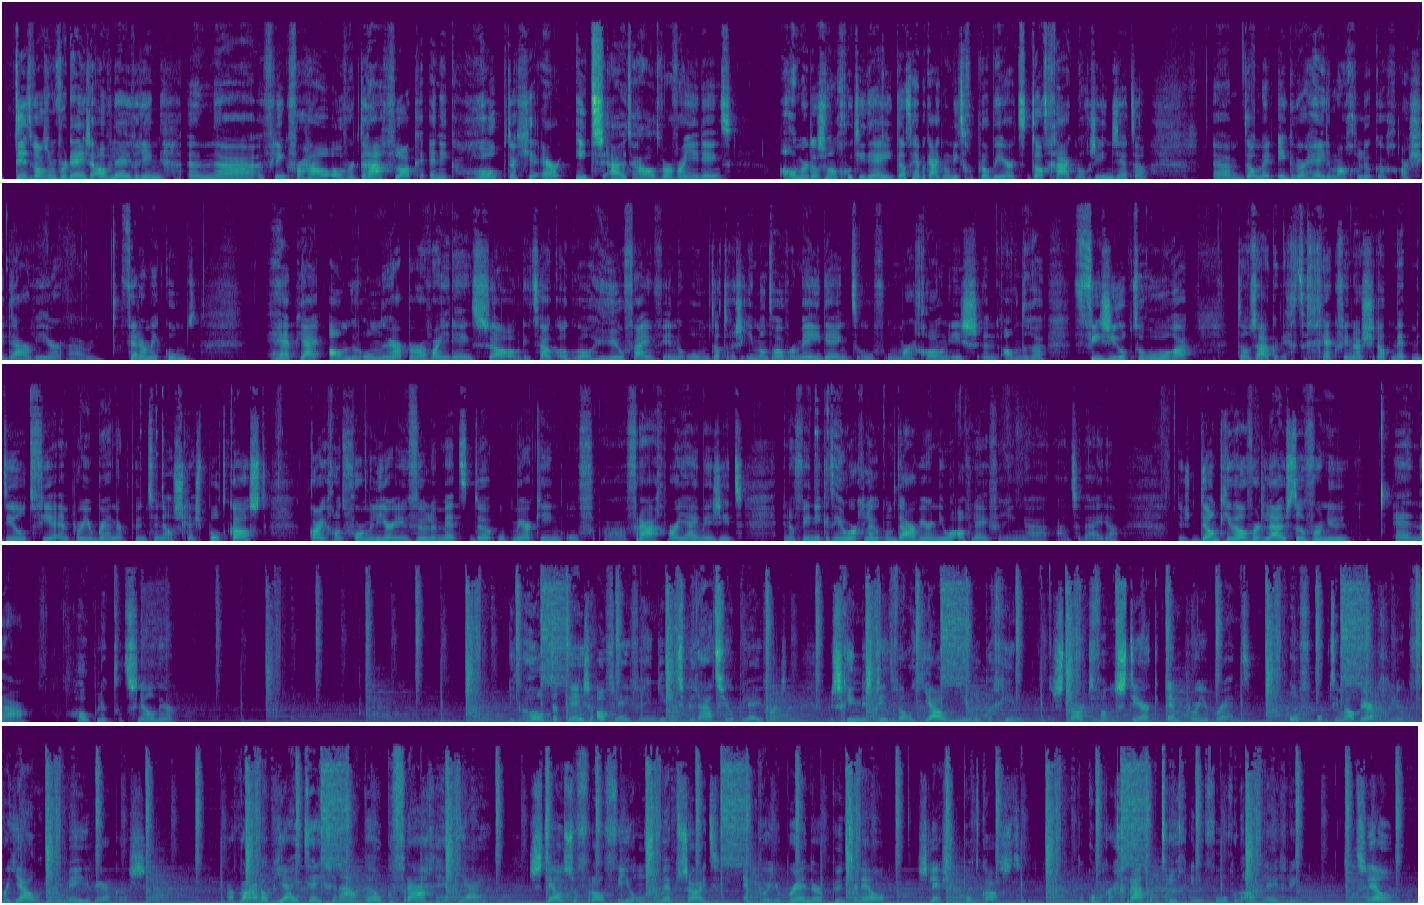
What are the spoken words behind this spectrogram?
dit was hem voor deze aflevering. Een, uh, een flink verhaal over draagvlak. En ik hoop dat je er iets uithaalt waarvan je denkt: Oh, maar dat is wel een goed idee. Dat heb ik eigenlijk nog niet geprobeerd. Dat ga ik nog eens inzetten. Um, dan ben ik weer helemaal gelukkig als je daar weer um, verder mee komt. Heb jij andere onderwerpen waarvan je denkt: Zo, dit zou ik ook wel heel fijn vinden, omdat er eens iemand over meedenkt. Of om er gewoon eens een andere visie op te horen dan zou ik het echt te gek vinden als je dat met me deelt via employerbrander.nl slash podcast. Kan je gewoon het formulier invullen met de opmerking of uh, vraag waar jij mee zit. En dan vind ik het heel erg leuk om daar weer een nieuwe aflevering uh, aan te wijden. Dus dankjewel voor het luisteren voor nu. En uh, hopelijk tot snel weer. Ik hoop dat deze aflevering je inspiratie oplevert. Misschien is dit wel jouw nieuwe begin. De start van een sterk employer brand of optimaal werkgeluk voor jou en je medewerkers. Maar waar loop jij tegenaan? Welke vragen heb jij? Stel ze vooral via onze website employerbrander.nl/podcast. Dan kom ik er graag op terug in een volgende aflevering. Tot snel!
